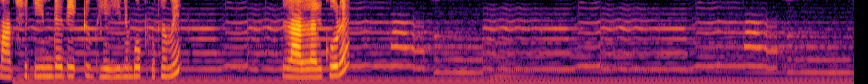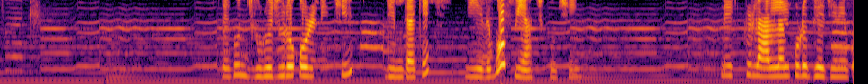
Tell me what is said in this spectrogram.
মাছের ডিমটা দিয়ে একটু ভেজে নেব প্রথমে, লাল লাল করে। দেখুন, ঝুড়ো ঝুড়ো করে নিচ্ছি ডিমটাকে। দিয়ে দেবো পেঁয়াজ কুচি। একটু লাল লাল করে ভেজে নেব।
